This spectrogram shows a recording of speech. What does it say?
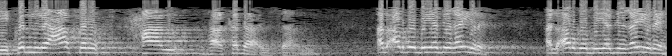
في كل عصر حال هكذا إنسان. الأرض بيد غيره. الأرض بيد غيره.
